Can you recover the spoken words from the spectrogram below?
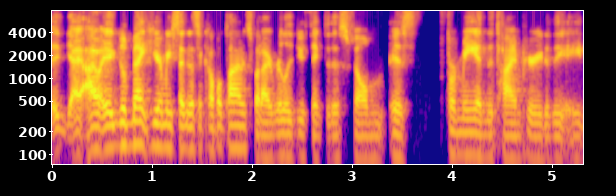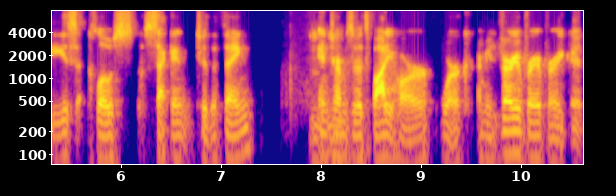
I, I you might hear me say this a couple times, but I really do think that this film is for me in the time period of the '80s, a close second to the thing in Mhm. terms of its body horror work. I mean, very, very, very good.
